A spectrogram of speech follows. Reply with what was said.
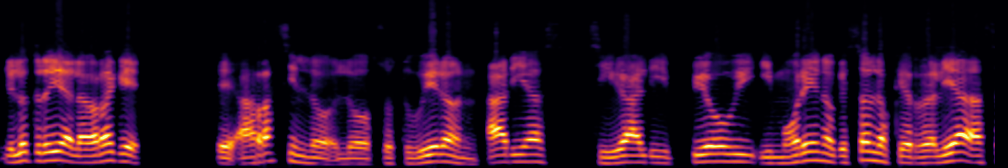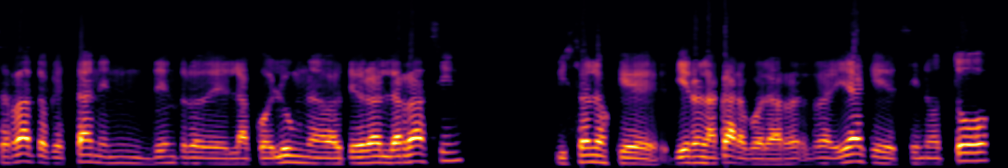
El otro día, la verdad que eh, a Racing lo, sostuvieron Arias, Sigali, Piovi y Moreno, que son los que en realidad hace rato que están en, dentro de la columna vertebral de Racing y son los que dieron la cara, porque la realidad que se notó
